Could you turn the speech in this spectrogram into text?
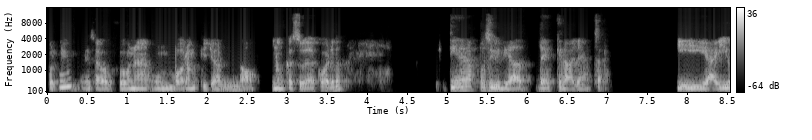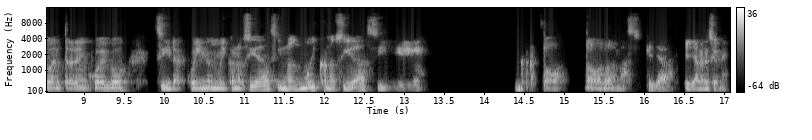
porque eso fue una, un bottom que yo no, nunca estuve de acuerdo, tiene la posibilidad de que la vayan a echar. Y ahí va a entrar en juego si la Queen no es muy conocida, si no es muy conocida, si todo, todo lo demás que ya, que ya mencioné.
